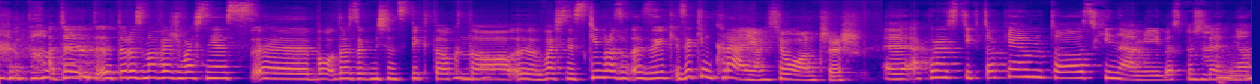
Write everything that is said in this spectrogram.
A ty, ty, ty rozmawiasz właśnie z, e, bo od razu jak z TikTok, to e, właśnie z kim, z, jak, z jakim krajem się łączysz? Akurat z TikTokiem to z Chinami bezpośrednio.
